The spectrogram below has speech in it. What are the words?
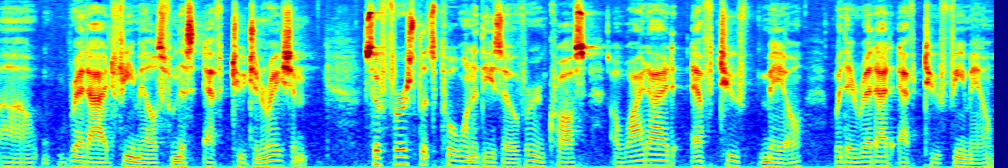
uh, red-eyed females from this F2 generation. So first let's pull one of these over and cross a white-eyed F2 male with a red-eyed F2 female.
